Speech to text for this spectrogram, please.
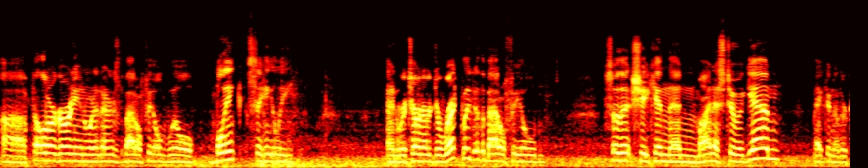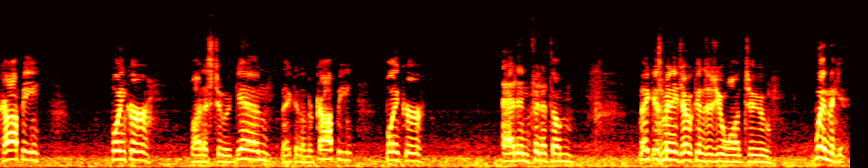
Uh, Felidar Guardian, when it enters the battlefield, will blink Saheeli and return her directly to the battlefield so that she can then minus two again, make another copy, blinker, minus two again, make another copy, blinker, ad infinitum, make as many tokens as you want to, win the game.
